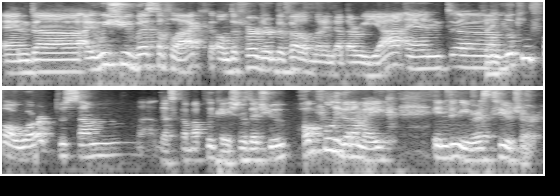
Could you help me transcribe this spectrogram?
and uh, I wish you best of luck on the further development in that area, and uh, looking forward to some desktop applications that you hopefully gonna make in the nearest future.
